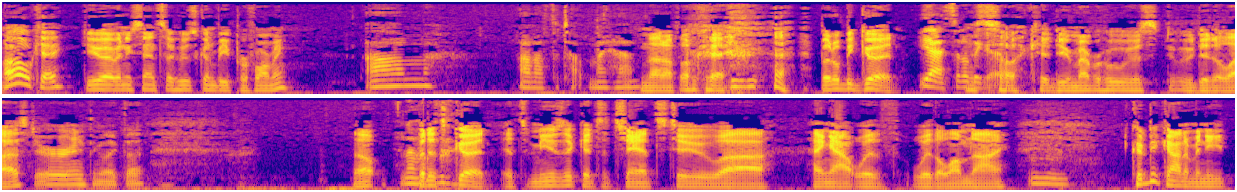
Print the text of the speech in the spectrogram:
Oh, okay. Do you have any sense of who's going to be performing? Um, not off the top of my head. Not off. Okay. but it'll be good. Yes, it'll be good. So, okay, do you remember who was who did it last year or anything like that? No, No. but it's good. It's music. It's a chance to uh, hang out with with alumni. Mm-hmm. Could be kind of a neat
